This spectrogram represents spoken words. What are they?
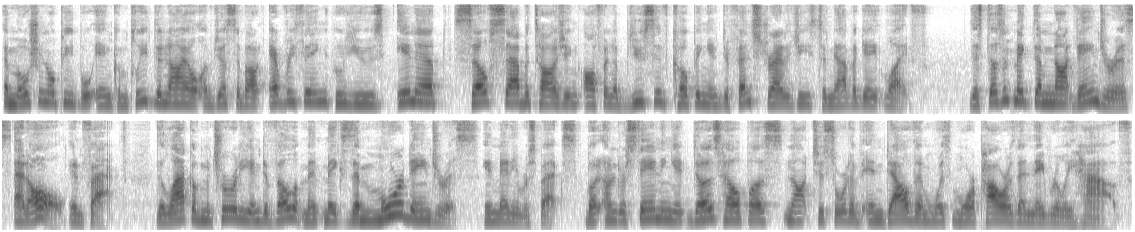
emotional people in complete denial of just about everything who use inept, self sabotaging, often abusive coping and defense strategies to navigate life. This doesn't make them not dangerous at all, in fact. The lack of maturity and development makes them more dangerous in many respects. But understanding it does help us not to sort of endow them with more power than they really have.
